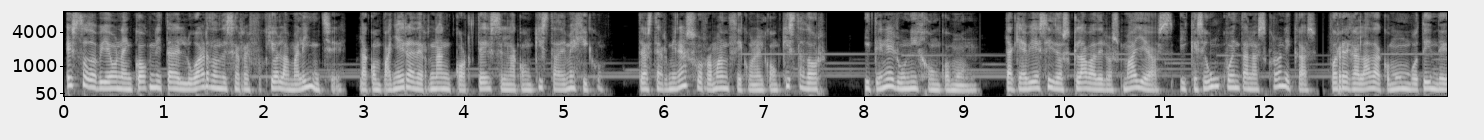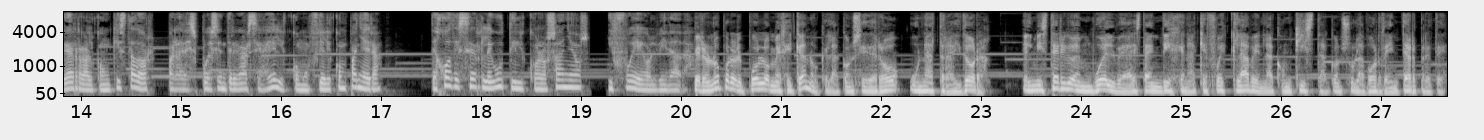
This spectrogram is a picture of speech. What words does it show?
Es todavía una incógnita el lugar donde se refugió la Malinche, la compañera de Hernán Cortés en la conquista de México, tras terminar su romance con el conquistador y tener un hijo en común. La que había sido esclava de los mayas y que, según cuentan las crónicas, fue regalada como un botín de guerra al conquistador para después entregarse a él como fiel compañera, dejó de serle útil con los años y fue olvidada. Pero no por el pueblo mexicano, que la consideró una traidora. El misterio envuelve a esta indígena que fue clave en la conquista con su labor de intérprete.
